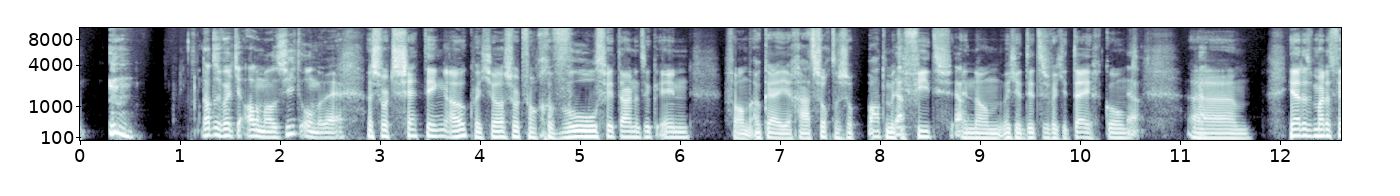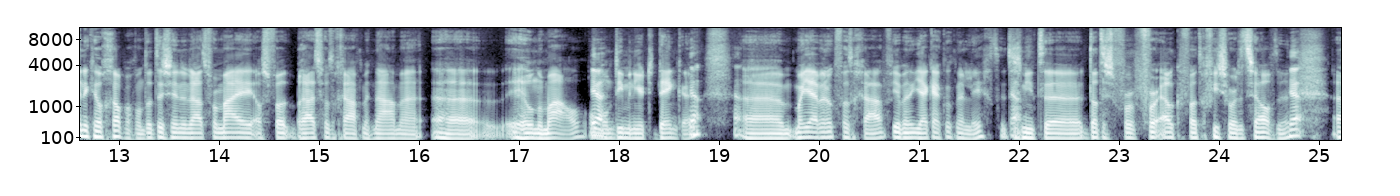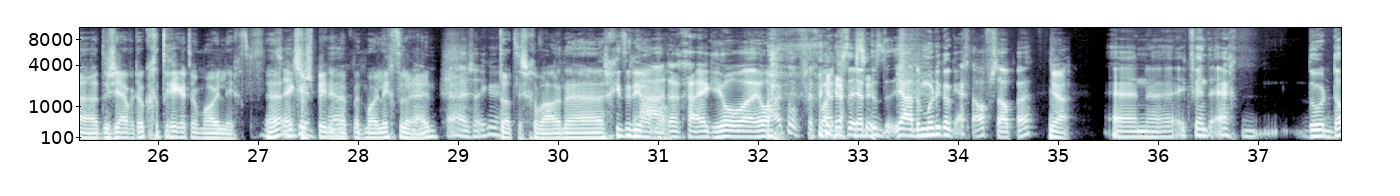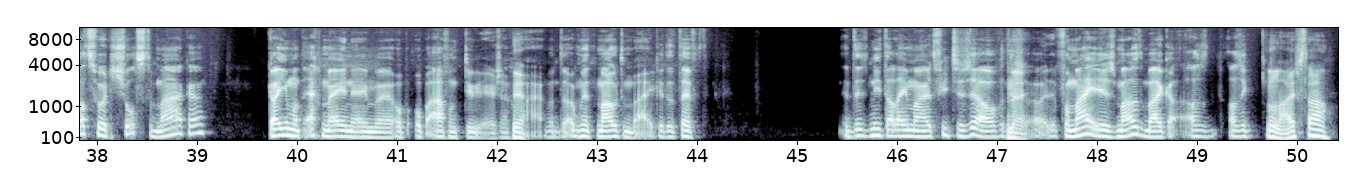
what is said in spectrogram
dat is wat je allemaal ziet onderweg. Een soort setting ook, weet je wel. Een soort van gevoel zit daar natuurlijk in. Van oké, je gaat 's ochtends op pad met Ja. die fiets. Ja. En dan, weet je, dit is wat je tegenkomt. Ja. Ja, ja dat, maar dat vind ik heel grappig. Want dat is inderdaad voor mij als fo- bruidsfotograaf met name eh, heel normaal. Om Ja. op die manier te denken. Ja. Ehm, maar jij bent ook fotograaf. Jij, bent, jij kijkt ook naar licht. Het is niet, eh, dat is voor, voor elke fotografie soort hetzelfde. Eh, dus jij wordt ook getriggerd door mooi licht. Hè? Zeker, Zo'n spinnenweb met mooi licht erheen. Ja, zeker. Dat is gewoon, schieten die ja, daar ga ik heel, heel hard op, zeg maar. Ja, Dus, ja, dan moet ik ook echt afstappen. Ja, En ik vind echt, door dat soort shots te maken, kan iemand echt meenemen op, op avontuur, zeg Ja. maar. Want ook met mountainbiken, dat heeft... Het is niet alleen maar het fietsen zelf. Het is, voor mij is mountainbiken als, als ik een lifestyle.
